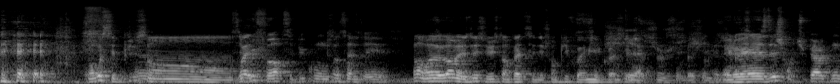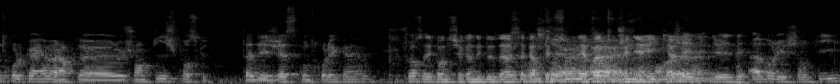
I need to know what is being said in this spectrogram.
En gros, c'est plus en. C'est Ouais. plus fort, c'est plus concentré. Non, ouais, non, mais LSD, c'est juste en fait, c'est des champis fois 1000 C'est quoi. Mais le LSD, je crois que tu perds le contrôle quand même, alors que le, le champi, je pense que t'as des gestes contrôlés quand même? Je pense que ça dépend de chacun des dosages, sa Ok, perception, il n'y a pas de ouais, truc générique. Moi j'avais euh, pris du LSD avant les champis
